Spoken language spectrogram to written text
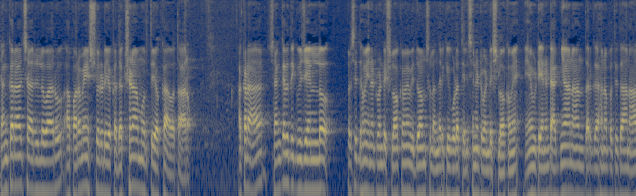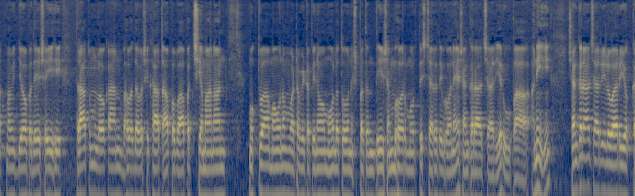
శంకరాచార్యుల వారు ఆ పరమేశ్వరుడి యొక్క దక్షిణామూర్తి యొక్క అవతారం. అక్కడ శంకర దిగ్విజయంలో ప్రసిద్ధమైనటువంటి శ్లోకమే విద్వాంసులందరికీ కూడా తెలిసినటువంటి శ్లోకమే. ఏమిటి అంటే అజ్ఞానాంతర్గహన పతితాన్ ఆత్మవిద్యోపదేశై త్రాతుం లోకాన్ భవదవశిఖా తాపవాపచ్యమానాన్ ముక్వా మౌనం వట విటపినో మూలతో నిష్పతంతి శంభోర్మూర్తిశ్చరతి భువనే శంకరాచార్య రూప అని శంకరాచార్యుల వారి యొక్క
